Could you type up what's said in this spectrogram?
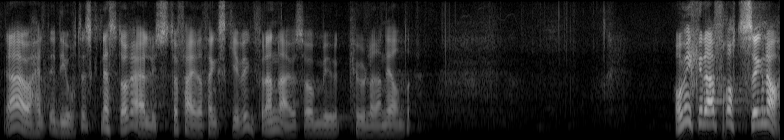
Det er jo helt idiotisk. Neste år har jeg lyst til å feire thanksgiving, for den er jo så mye kulere enn de andre. Om ikke det er fråtsing, da,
